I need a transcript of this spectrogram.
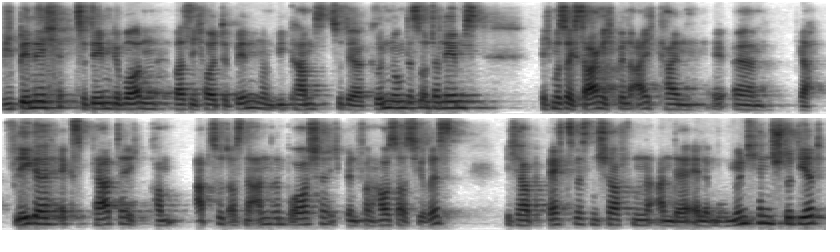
Wie bin ich zu dem geworden, was ich heute bin und wie kam es zu der Gründung des Unternehmens? Ich muss euch sagen, ich bin eigentlich kein äh, ja, Pflegeexperte. Ich komme absolut aus einer anderen Branche. Ich bin von Haus aus Jurist. Ich habe Rechtswissenschaften an der LMU München studiert,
